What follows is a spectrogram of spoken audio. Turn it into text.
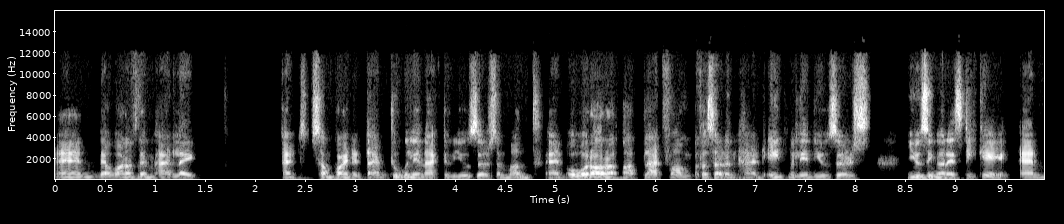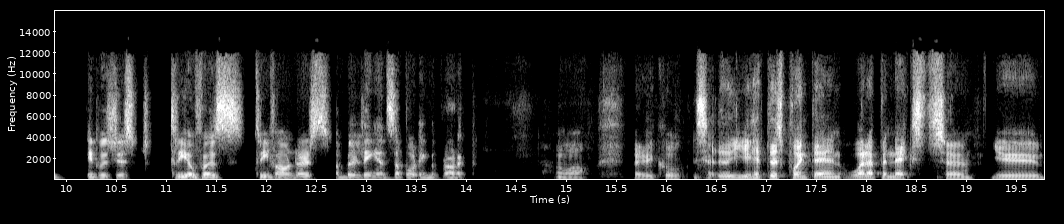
And one of them had like at some point in time 2 million active users a month and overall our platform of a sudden had 8 million users using our sdk and it was just three of us three founders building and supporting the product Oh, wow. Very cool. So uh, you hit this point then. What happened next? So you,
